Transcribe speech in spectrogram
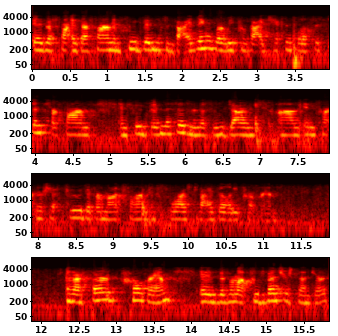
is, is, our farm and food business advising, where we provide technical assistance for farms and food businesses, and this is done um, in partnership through the Vermont Farm and Forest Viability Program. And our third program is the Vermont Food Venture Center,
